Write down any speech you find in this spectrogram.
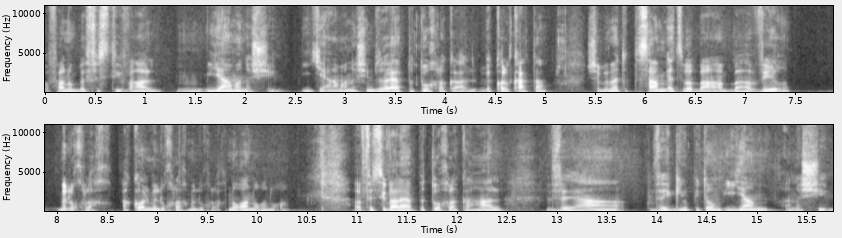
הופענו בפסטיבל, ים אנשים, ים אנשים, זה היה פתוח לקהל בקלקטה, שבאמת, אתה שם אצבע בא, באוויר, מלוכלך. הכל מלוכלך מלוכלך, נורא נורא נורא. הפסטיבל היה פתוח לקהל, וה... והגיעו פתאום ים אנשים.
